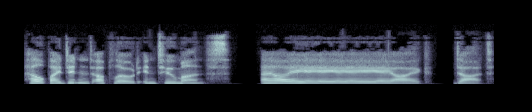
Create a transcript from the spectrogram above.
Help I didn't upload in two months. Dot.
